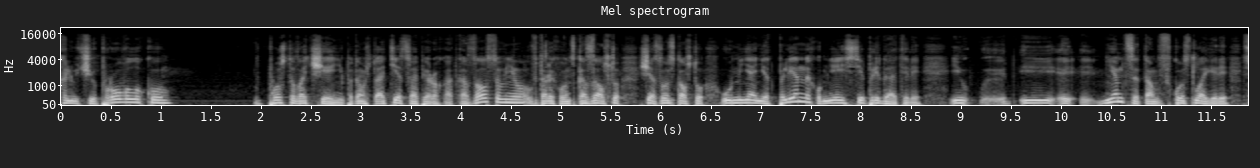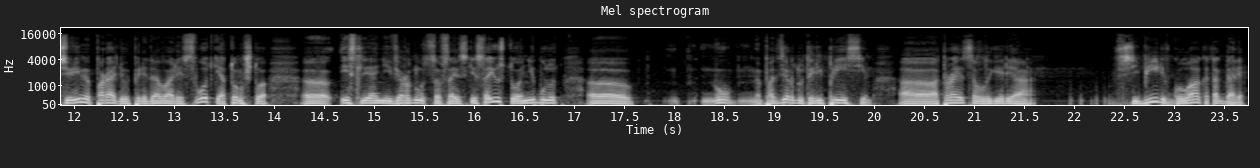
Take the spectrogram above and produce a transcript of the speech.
колючую проволоку, просто в отчаянии, потому что отец, во-первых, отказался в него, во-вторых, он сказал, что сейчас он сказал, что у меня нет пленных, у меня есть все предатели. И, и, и немцы там в концлагере все время по радио передавали сводки о том, что э, если они вернутся в Советский Союз, то они будут э, ну, подвергнуты репрессиям, э, отправятся в лагеря в Сибирь, в ГУЛАГ и так далее,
